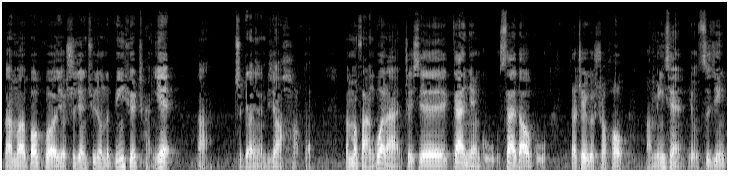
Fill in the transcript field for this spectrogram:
那么包括有事件驱动的冰雪产业啊，是表现比较好的。那么反过来，这些概念股、赛道股，在这个时候啊，明显有资金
